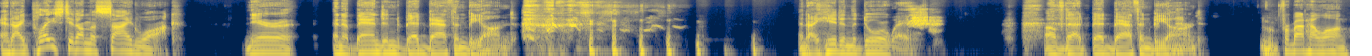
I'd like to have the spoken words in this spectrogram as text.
and I placed it on the sidewalk near an abandoned Bed Bath and Beyond. and I hid in the doorway of that Bed Bath and Beyond. For about how long?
